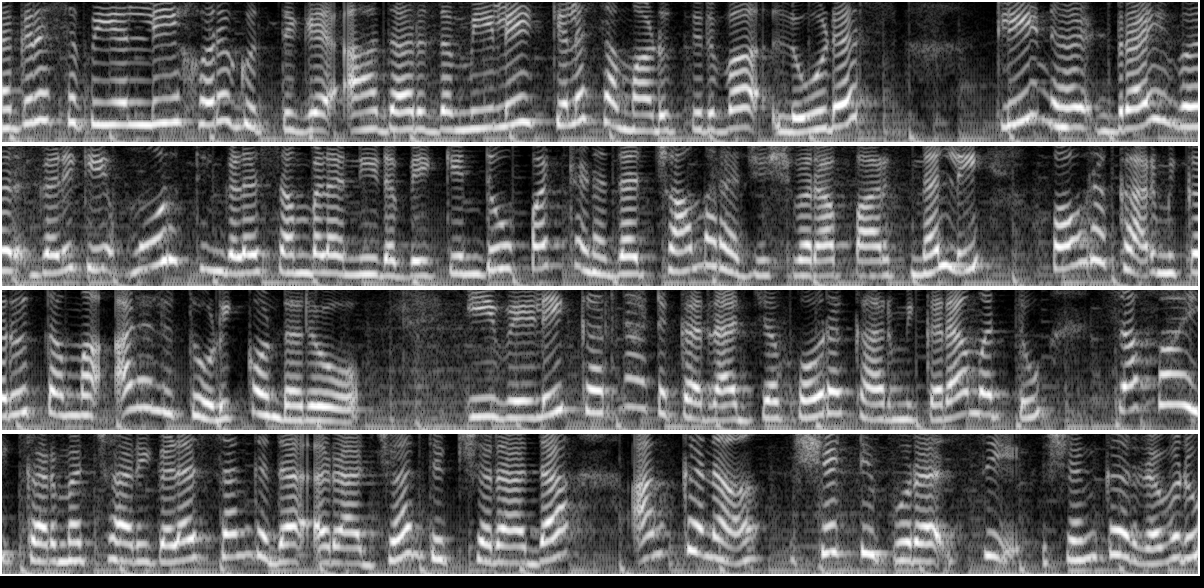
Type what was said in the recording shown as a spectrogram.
ನಗರಸಭೆಯಲ್ಲಿ ಹೊರಗುತ್ತಿಗೆ ಆಧಾರದ ಮೇಲೆ ಕೆಲಸ ಮಾಡುತ್ತಿರುವ ಲೋಡರ್ಸ್, ಕ್ಲೀನರ್, ಡ್ರೈವರ್ಗಳಿಗೆ ಮೂರು ತಿಂಗಳ ಸಂಬಳ ನೀಡಬೇಕೆಂದು ಪಟ್ಟಣದ ಚಾಮರಾಜೇಶ್ವರ ಪಾರ್ಕ್ನಲ್ಲಿ ಪೌರ ಕಾರ್ಮಿಕರು ತಮ್ಮ ಅಳಲು ತೋಡಿಕೊಂಡರು. ಈ ವೇಳೆ ಕರ್ನಾಟಕ ರಾಜ್ಯ ಪೌರ ಕಾರ್ಮಿಕರ ಮತ್ತು ಸಫಾಯಿ ಕರ್ಮಚಾರಿಗಳ ಸಂಘದ ರಾಜ್ಯಾಧ್ಯಕ್ಷರಾದ ಅಂಕನ ಶೆಟ್ಟಿಪುರ ಸಿ ಶಂಕರ್ರವರು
